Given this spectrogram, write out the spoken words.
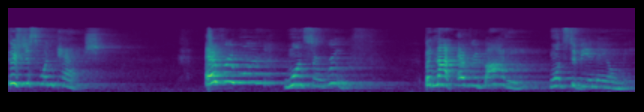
There's just one catch. Everyone wants a Ruth, but not everybody wants to be a Naomi.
